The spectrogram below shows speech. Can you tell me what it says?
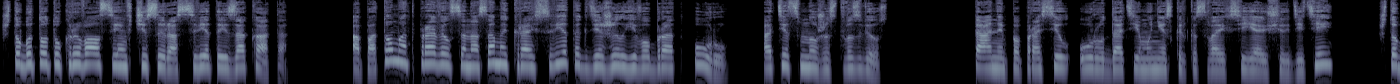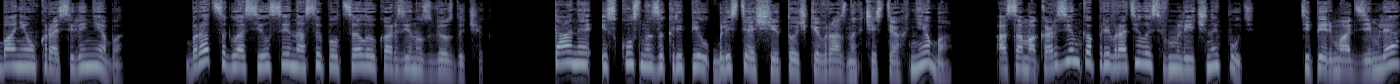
чтобы тот укрывался им в часы рассвета и заката, а потом отправился на самый край света, где жил его брат Уру отец множества звезд. Таня попросил Уру дать ему несколько своих сияющих детей, чтобы они украсили небо. Брат согласился и насыпал целую корзину звездочек. Таня искусно закрепил блестящие точки в разных частях неба, а сама корзинка превратилась в Млечный Путь. Теперь Мать-Земля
